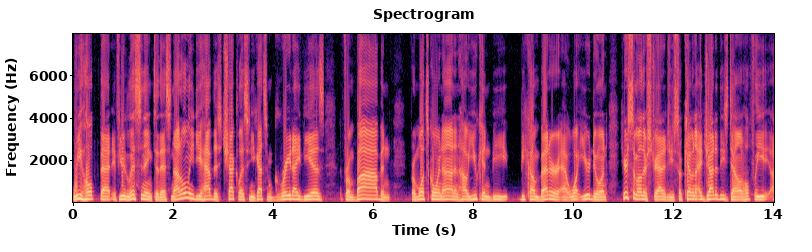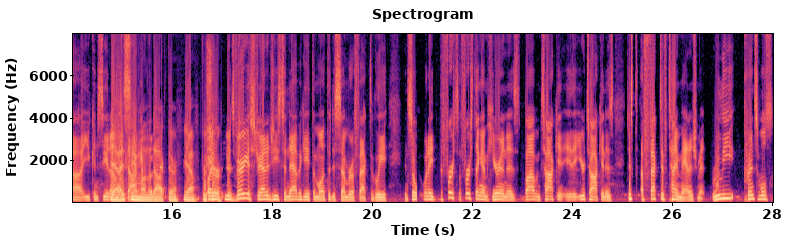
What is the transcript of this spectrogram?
we hope that if you're listening to this, not only do you have this checklist and you got some great ideas from Bob and from what's going on and how you can be become better at what you're doing. Here's some other strategies. So, Kevin, I jotted these down. Hopefully, uh, you can see it on Yeah, I see them on the doc there. Yeah, for But sure. There's various strategies to navigate the month of December effectively. And so, what I the first the first thing I'm hearing is Bob, I'm talking eh, that you're talking is just effective time management. Really, principals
